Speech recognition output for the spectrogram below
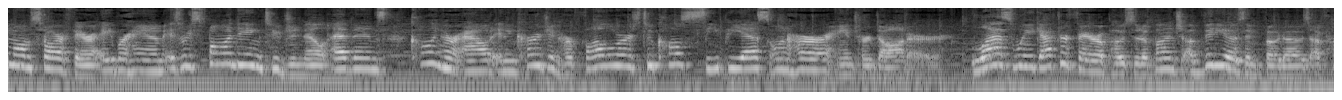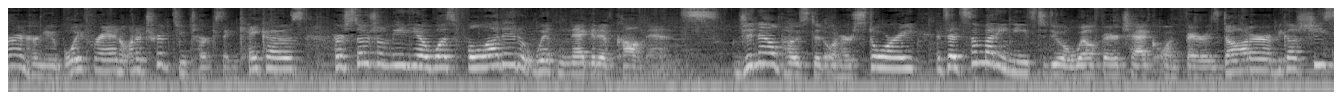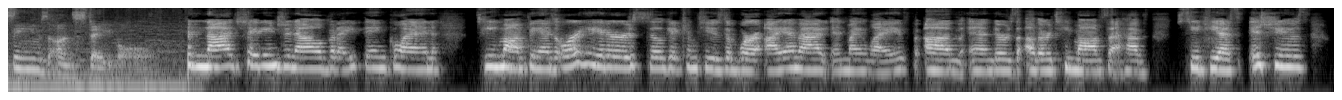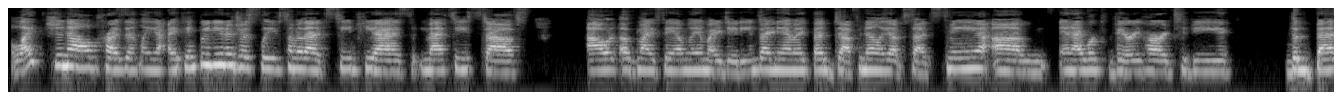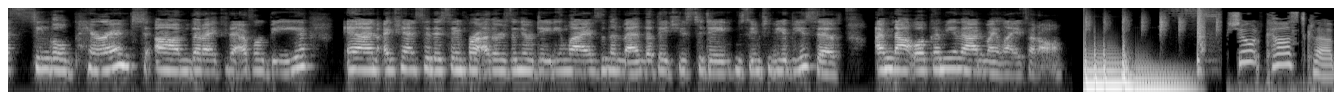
Teen Mom star Farrah Abraham is responding to Jenelle Evans, calling her out and encouraging her followers to call CPS on her and her daughter. Last week, after Farrah posted a bunch of videos and photos of her and her new boyfriend on a trip to Turks and Caicos, her social media was flooded with negative comments. Jenelle posted on her story and said somebody needs to do a welfare check on Farrah's daughter because she seems unstable. Not shading Jenelle, but I think when teen mom fans or haters still get confused of where I am at in my life, um, and there's other teen moms that have CPS issues like Jenelle presently, I think we need to just leave some of that CPS messy stuff out of my family and my dating dynamic that definitely upsets me. Um, and I work very hard to be the best single parent um, that I could ever be. And I can't say the same for others in their dating lives and the men that they choose to date who seem to be abusive. I'm not welcoming that in my life at all. Short Cast Club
